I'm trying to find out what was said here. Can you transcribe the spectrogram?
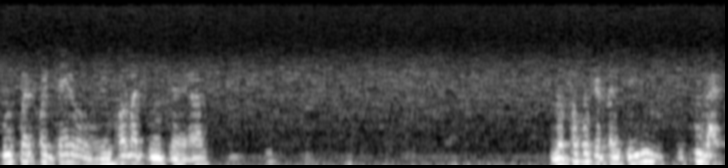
un cuerpo entero en forma integral. Lo poco que percibí es gato.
